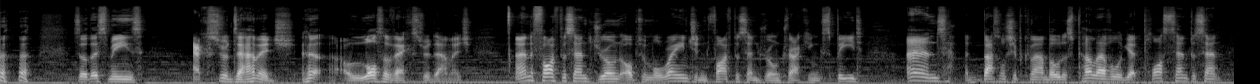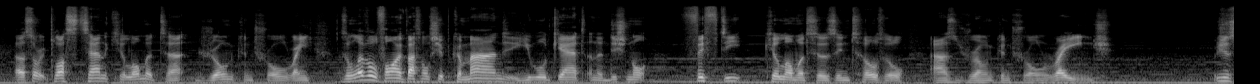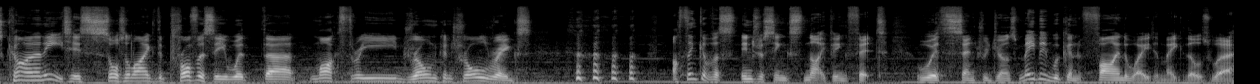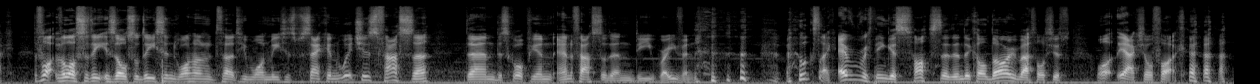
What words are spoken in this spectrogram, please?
so this means extra damage, a lot of extra damage and 5% drone optimal range and 5% drone tracking speed, and battleship command bonus per level will get plus 10%, uh, sorry, plus 10 kilometer drone control range. So level 5 battleship command, you will get an additional 50 kilometers in total as drone control range. Which is kind of neat, it's sort of like the prophecy with uh, Mark III drone control rigs. I'll think of an interesting sniping fit with Sentry drones. Maybe we can find a way to make those work. The flight velocity is also decent, 131 meters per second, which is faster than the Scorpion and faster than the Raven. it looks like everything is faster than the Caldari battleships. What the actual fuck?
